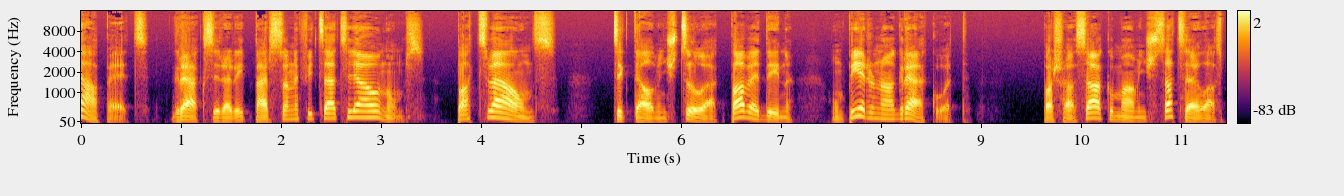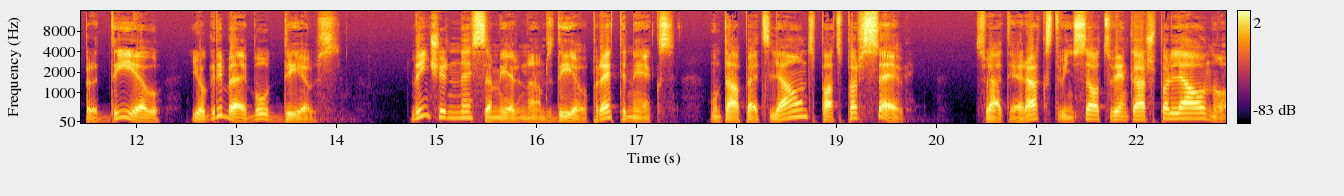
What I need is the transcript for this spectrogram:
tāpēc grēks ir arī personificēts ļaunums, pats vēlns, cik tālu viņš cilvēku pavedina un pierunā grēkot. Pašā sākumā viņš sacēlās pret dievu, jo gribēja būt dievs. Viņš ir nesamierināms dieva pretinieks un tāpēc ļauns pats par sevi. Svētie raksti viņu sauc vienkārši par ļauno,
